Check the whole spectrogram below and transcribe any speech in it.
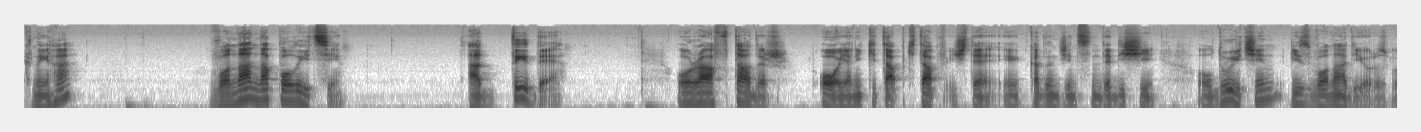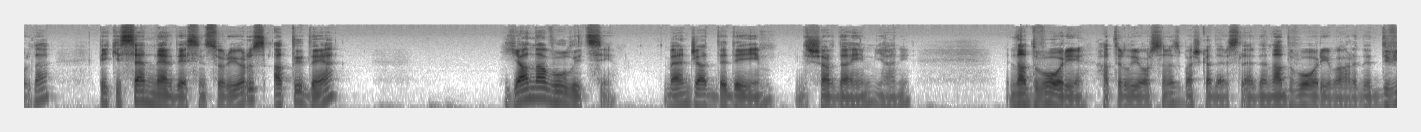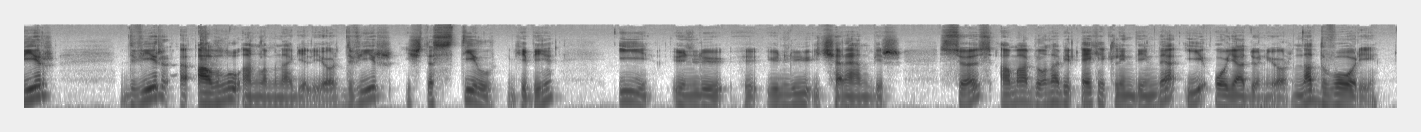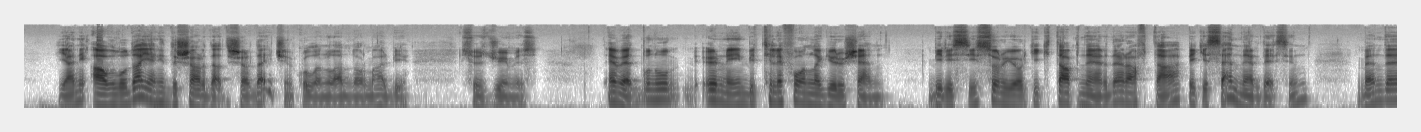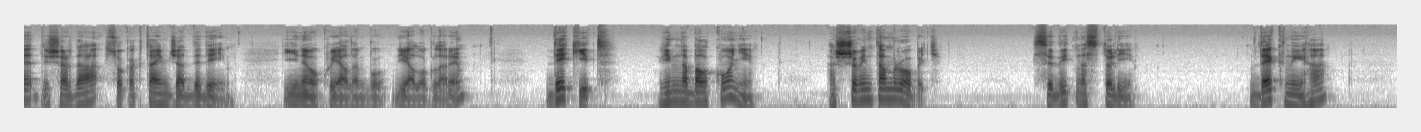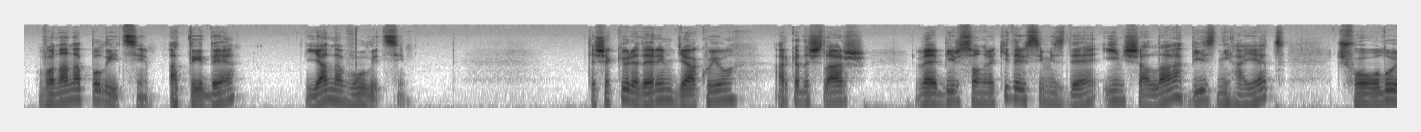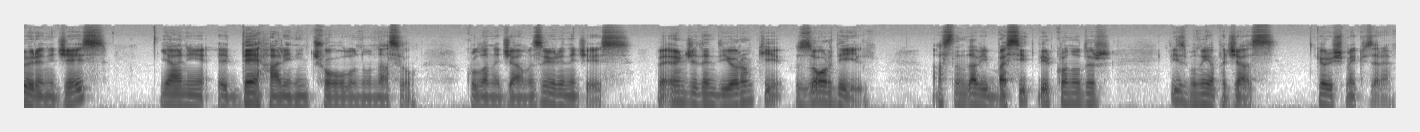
Вона на полиці. А ти де? O raftadır. O yani kitap. Kitap işte e, kadın cinsinde dişi olduğu için biz vona diyoruz burada. Peki sen neredesin soruyoruz. A ty de? Ya na ulici. Ben caddedeyim. Dışarıdayım yani. Nadvori hatırlıyorsanız başka derslerde nadvori vardı. Dvir Dvir avlu anlamına geliyor. Dvir işte stil gibi i ünlü e, ünlüyü içeren bir söz ama ona bir ek eklendiğinde i oya dönüyor. Nadvori yani avluda yani dışarıda dışarıda için kullanılan normal bir sözcüğümüz. Evet bunu örneğin bir telefonla görüşen birisi soruyor ki kitap nerede? Rafta. Peki sen neredesin? Ben de dışarıda sokaktayım caddedeyim. Yine okuyalım bu diyalogları. Де кіт? Він на балконі. А що він там робить? Сидить на столі. Де книга? Вона на полиці. А ти де? Я на вулиці. Teşekkür ederim. Дякую arkadaşlar. Ve bir sonraki dersimizde inşallah biz nihayet çoğulu öğreneceğiz. Yani e, D halinin çoğulunu nasıl kullanacağımızı öğreneceğiz. Ve önceden diyorum ki zor değil. Aslında bir basit bir konudur. Biz bunu yapacağız. Görüşmek üzere.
